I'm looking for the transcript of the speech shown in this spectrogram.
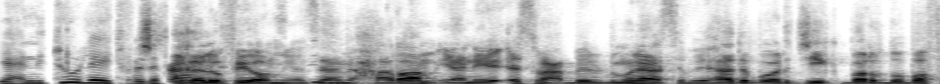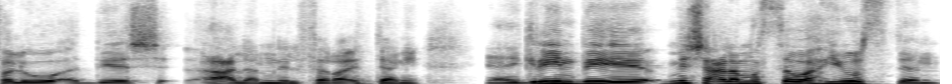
يعني تو ليت فور اشتغلوا فيهم يا زلمة. حرام. يعني اسمع بالمناسبه هذا بورجيك برضه بافلو قديش أعلى من الفرق الثانية يعني جرين بي مش على مستوى هيوستن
